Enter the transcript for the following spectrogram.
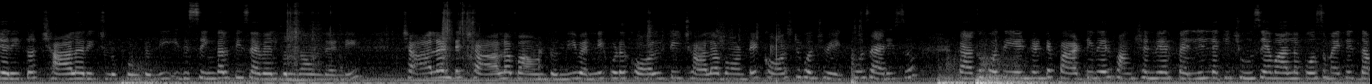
జరీతో చాలా రిచ్ లుక్ ఉంటుంది. ఇది సింగిల్ పీస్ అవైలబుల్గా ఉందండి. చాలా అంటే చాలా బాగుంటుంది. ఇవన్నీ కూడా క్వాలిటీ చాలా బాగుంటాయి. కాస్ట్ కొంచెం ఎక్కువ శారీస్. కాకపోతే ఏంటంటే పార్టీ వేర్ ఫంక్షన్ వేర్ పెళ్ళిళ్ళకి చూసే వాళ్ళ కోసం అయితే ద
